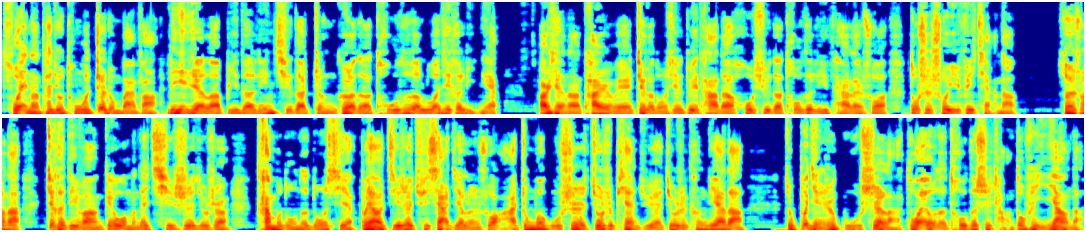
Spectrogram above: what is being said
所以呢，他就通过这种办法理解了彼得林奇的整个的投资的逻辑和理念，而且呢，他认为这个东西对他的后续的投资理财来说都是受益匪浅的。所以说呢，这个地方给我们的启示就是，看不懂的东西不要急着去下结论说啊，中国股市就是骗局，就是坑爹的。就不仅是股市了，所有的投资市场都是一样的，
